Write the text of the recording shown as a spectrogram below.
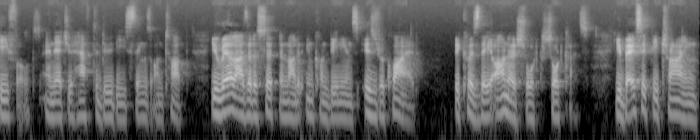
default and that you have to do these things on top, you realize that a certain amount of inconvenience is required because there are no short, shortcuts. You're basically trying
